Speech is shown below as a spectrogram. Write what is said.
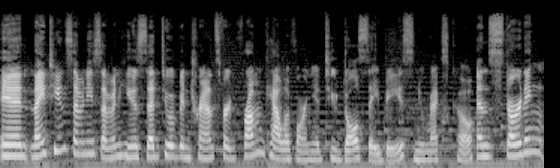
In 1977, he is said to have been transferred from California to Dulce Base, New Mexico, and starting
